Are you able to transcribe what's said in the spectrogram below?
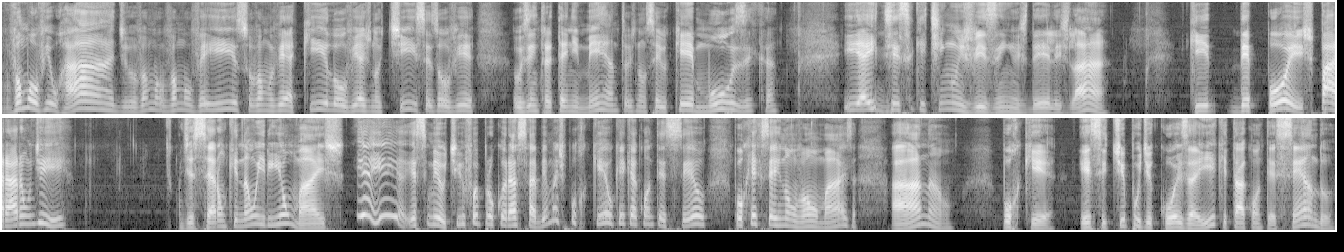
vamos ouvir o rádio, vamos, vamos ver isso, vamos ver aquilo, ouvir as notícias, ouvir os entretenimentos, não sei o que, música. E aí disse que tinha uns vizinhos deles lá que depois pararam de ir. Disseram que não iriam mais. E aí, esse meu tio foi procurar saber, mas por quê? O que, que aconteceu? Por que, que vocês não vão mais? Ah, não. Porque esse tipo de coisa aí que está acontecendo,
